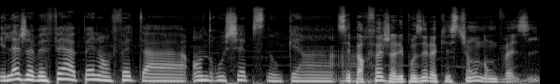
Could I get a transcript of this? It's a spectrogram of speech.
Et là, j'avais fait appel en fait à Andrew Sheps, donc un. C'est un- parfait, j'allais poser la question, donc vas-y.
